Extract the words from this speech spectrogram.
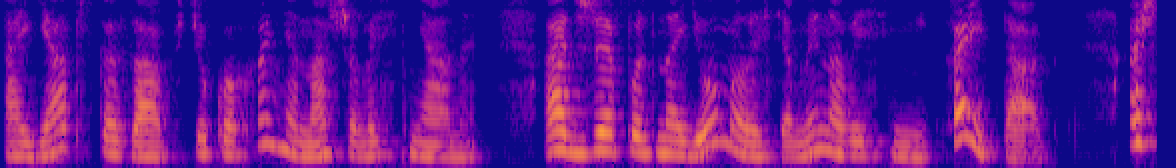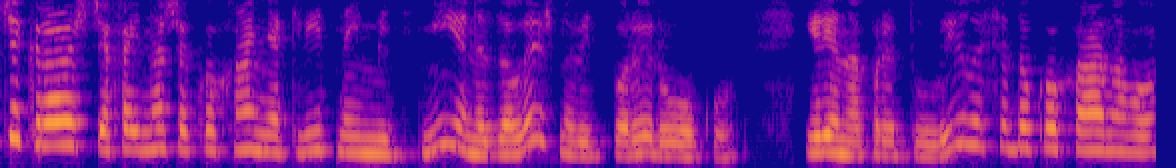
А я б сказав, що кохання наше весняне, адже познайомилися ми навесні. Хай так. А ще краще, хай наше кохання квітне й міцніє незалежно від пори року. Ірина притулилася до коханого,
